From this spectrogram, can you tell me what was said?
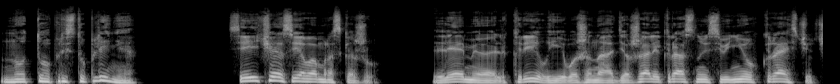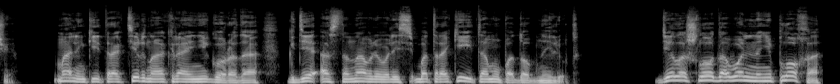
«Но то преступление...» Сейчас я вам расскажу. Лемюэль Крилл и его жена держали красную свинью в Крайсчерче. Маленький трактир на окраине города, где останавливались батраки и тому подобный люд. Дело шло довольно неплохо,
